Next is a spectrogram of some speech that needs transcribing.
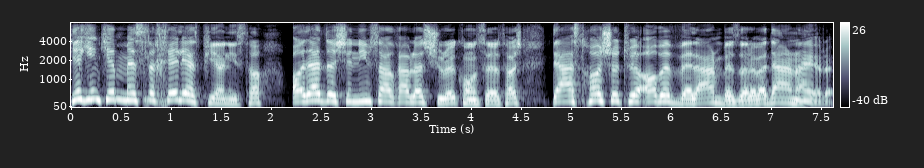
یکی اینکه مثل خیلی از پیانیست ها عادت داشته نیم ساعت قبل از شروع کنسرتهاش دستهاش رو توی آب ولرم بذاره و در نیاره.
